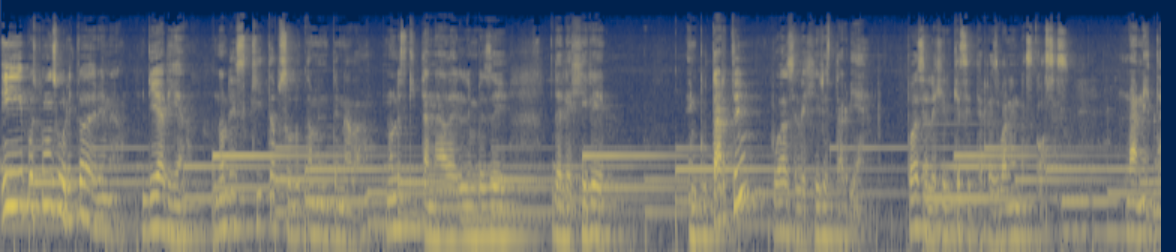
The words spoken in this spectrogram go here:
Y pues pongan su grito de arena, día a día. No les quita absolutamente nada, no les quita nada. En vez de, de elegir eh, emputarte, puedas elegir estar bien. Puedas elegir que se te resbalen las cosas la neta.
